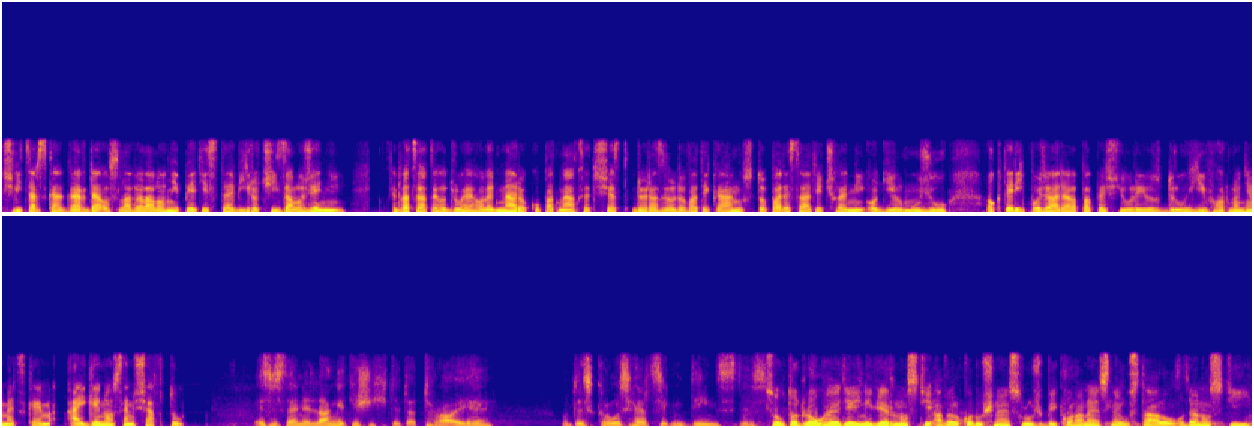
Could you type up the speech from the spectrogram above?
Švýcarská garda oslavila loni pětisté výročí založení. 22. ledna roku 1506 dorazil do Vatikánu 150 členný oddíl mužů, o který požádal papež Julius II. v hornoněmeckém Eigenossenschaftu. Jsou to dlouhé dějiny věrnosti a velkodušné služby, konané s neustálou oddaností,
